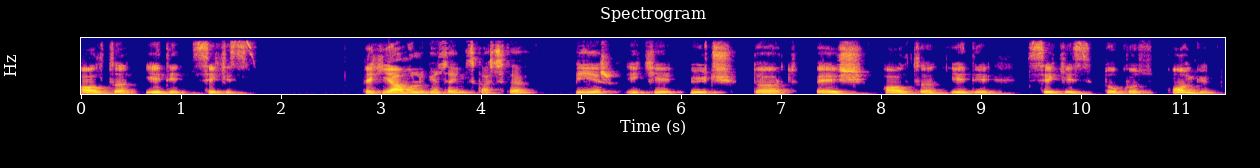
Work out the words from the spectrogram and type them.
6, 7, 8. Peki yağmurlu gün sayımız kaçtı? 1, 2, 3, 4, 5, 6, 7, 8, 9, 10 gün.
